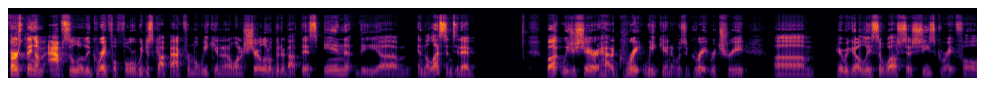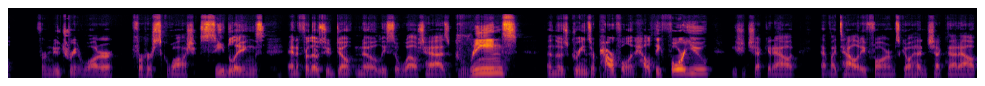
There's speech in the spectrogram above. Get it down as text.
First thing I'm absolutely grateful for. We just got back from a weekend, and I want to share a little bit about this in the um, in the lesson today. But we just shared, had a great weekend. It was a great retreat. Um, here we go. Lisa Welsh says she's grateful for nutrient water for her squash seedlings. And for those who don't know, Lisa Welsh has greens, and those greens are powerful and healthy for you. You should check it out at Vitality Farms. Go ahead and check that out.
